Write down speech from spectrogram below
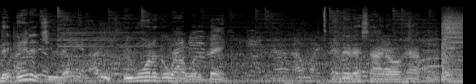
The energy level. We want to go out with a bang. And then that's how it all happened.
